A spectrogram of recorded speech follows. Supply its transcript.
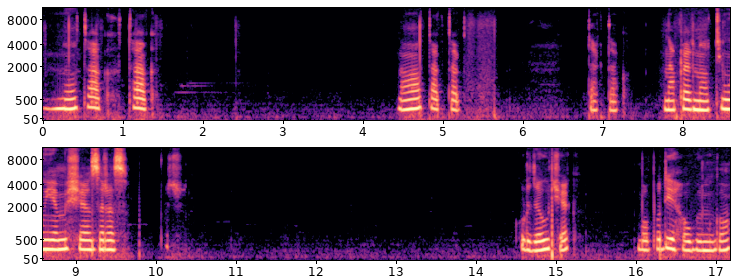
No tak, tak. No, tak, tak. Tak, tak. Na pewno teamujemy się zaraz. Kurde, uciekł. Bo podjechałbym go.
